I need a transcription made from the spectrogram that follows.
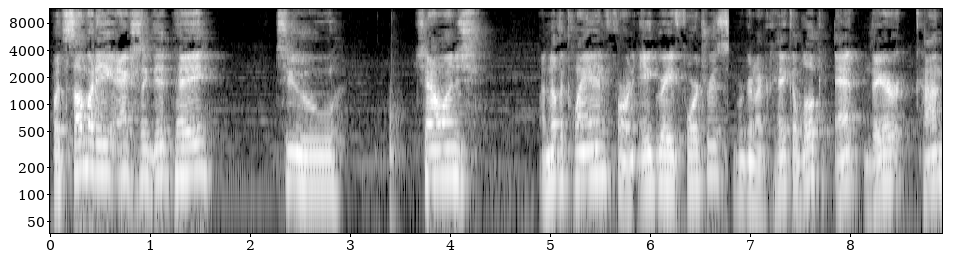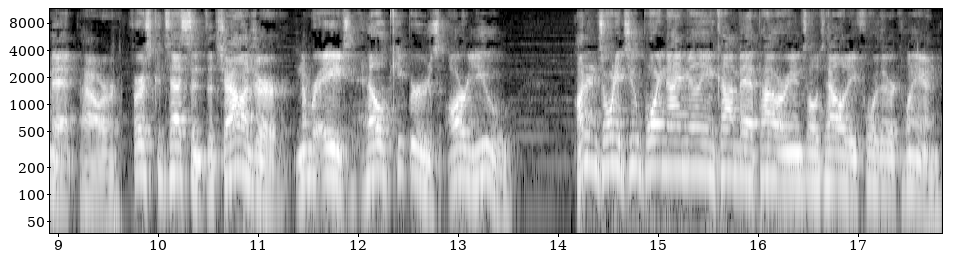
But somebody actually did pay to challenge another clan for an A-grade fortress. We're gonna take a look at their combat power. First contestant, the challenger, number eight, Hell Keepers RU. 122.9 million combat power in totality for their clan.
